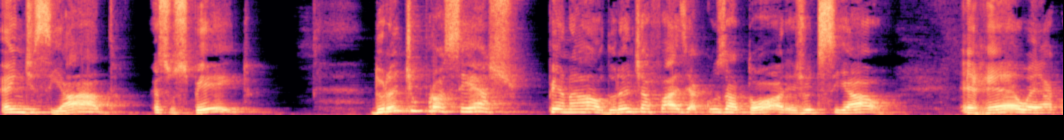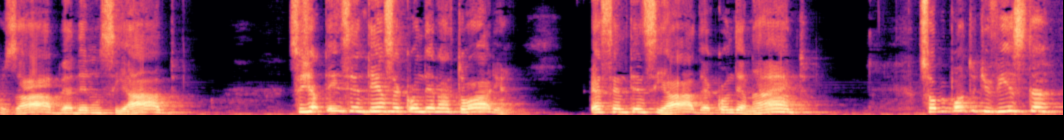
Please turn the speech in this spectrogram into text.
é indiciado, é suspeito. Durante o processo penal, durante a fase acusatória, judicial, é réu, é acusado, é denunciado. Se já tem sentença condenatória, é sentenciado, é condenado. Sob o ponto de vista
